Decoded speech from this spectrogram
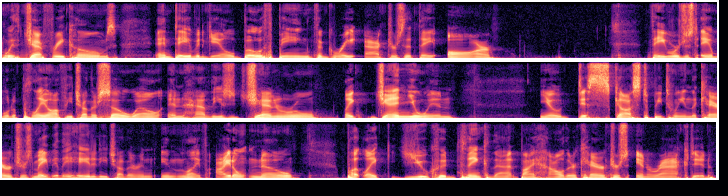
with Jeffrey Combs and David Gale both being the great actors that they are, they were just able to play off each other so well and have these general, like genuine, you know, disgust between the characters. Maybe they hated each other in, in life. I don't know but like you could think that by how their characters interacted.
